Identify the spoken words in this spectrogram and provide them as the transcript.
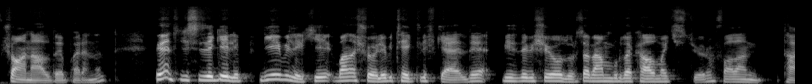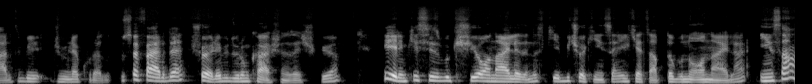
şu an aldığı paranın. Yönetici size gelip diyebilir ki bana şöyle bir teklif geldi. Bizde bir şey olursa ben burada kalmak istiyorum falan tarzı bir cümle kuralım. Bu sefer de şöyle bir durum karşınıza çıkıyor. Diyelim ki siz bu kişiyi onayladınız ki birçok insan ilk etapta bunu onaylar. İnsan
